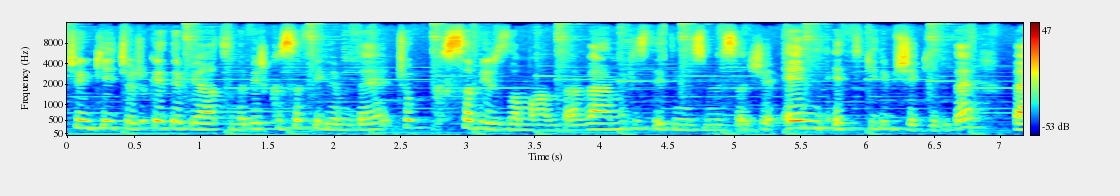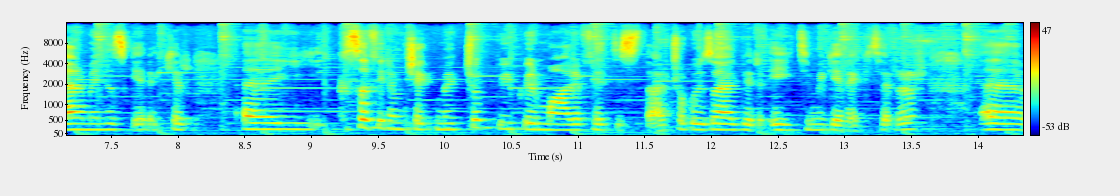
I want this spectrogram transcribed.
Çünkü çocuk edebiyatında bir kısa filmde çok kısa bir zamanda vermek istediğiniz mesajı en etkili bir şekilde vermeniz gerekir. Ee, kısa film çekmek çok büyük bir marifet ister, çok özel bir eğitimi gerektirir Ee,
